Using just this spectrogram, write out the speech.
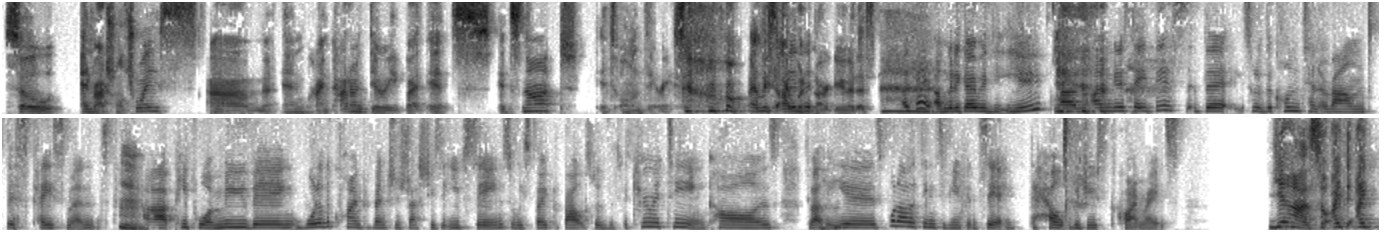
so and rational choice um, and crime pattern theory, but it's it's not its own theory. So at least I wouldn't argue it is. Okay, I'm going to go with you. Um, I'm going to say this: the sort of the content around displacement. Mm. Uh, people are moving. What are the crime prevention strategies that you've seen? So we spoke about sort of the security in cars throughout mm-hmm. the years. What other things have you been seeing to help reduce the crime rates? Yeah, so I, I,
